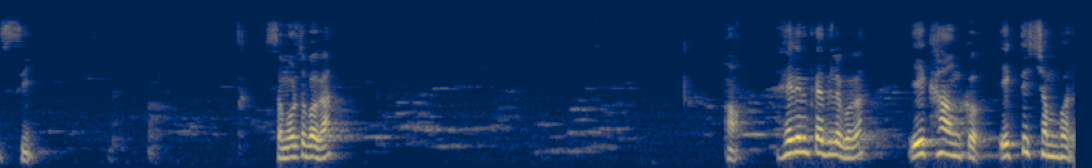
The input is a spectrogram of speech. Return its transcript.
सी. समोरचं बघा. हा हे गणित काय दिलं बघा? एक हा अंक एक ते शंभर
